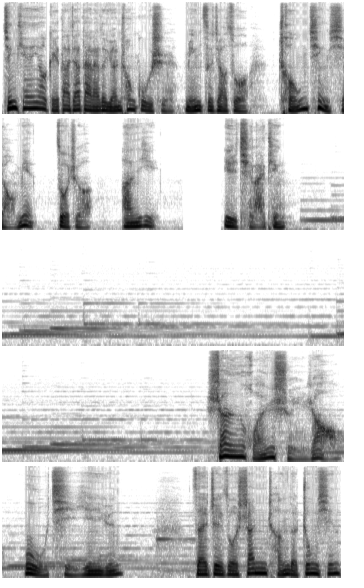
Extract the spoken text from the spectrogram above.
今天要给大家带来的原创故事名字叫做《重庆小面》，作者安逸，一起来听。山环水绕，雾气氤氲。在这座山城的中心，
